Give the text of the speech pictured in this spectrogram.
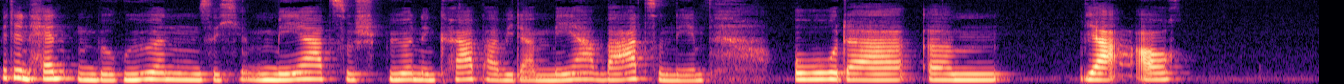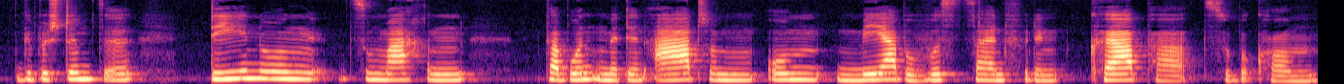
mit den Händen berühren, sich mehr zu spüren, den Körper wieder mehr wahrzunehmen oder ähm, ja auch bestimmte Dehnung zu machen, verbunden mit dem Atem, um mehr Bewusstsein für den Körper zu bekommen.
